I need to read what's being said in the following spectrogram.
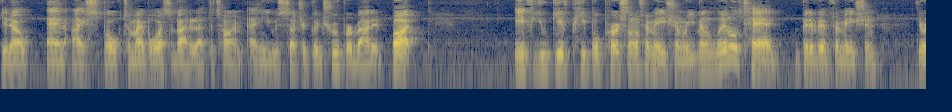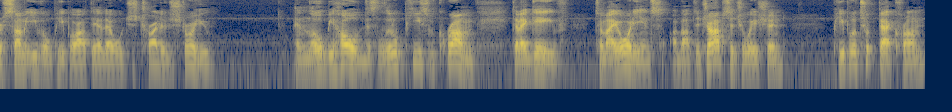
you know, and I spoke to my boss about it at the time. And he was such a good trooper about it. But if you give people personal information or even a little tad bit of information, there are some evil people out there that will just try to destroy you. And lo behold, this little piece of crumb that I gave to my audience about the job situation, people took that crumb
